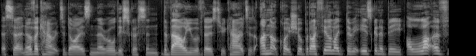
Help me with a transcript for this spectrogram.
a certain other character dies and they're all discussing the value of those two characters. I'm not quite sure, but I feel like there is going to be a lot of,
